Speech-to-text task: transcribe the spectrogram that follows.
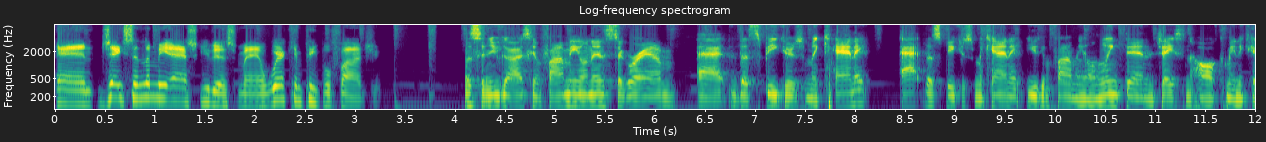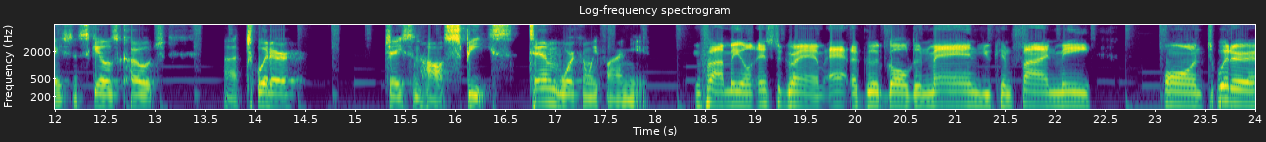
And Jason, let me ask you this, man. Where can people find you? Listen, you guys can find me on Instagram at the speakers mechanic at the speakers mechanic. You can find me on LinkedIn, Jason Hall Communication Skills Coach, uh, Twitter, Jason Hall Speaks. Tim, where can we find you? You can find me on Instagram at a good golden man. You can find me on Twitter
